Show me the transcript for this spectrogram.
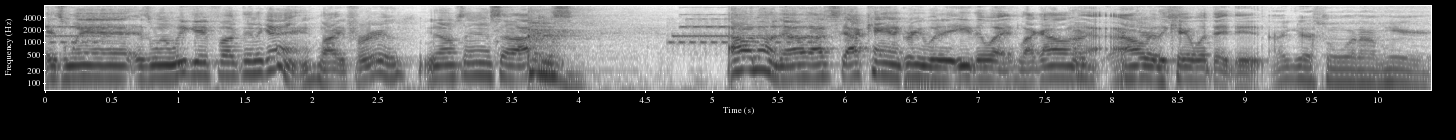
is when is when we get fucked in the game, like for real. You know what I'm saying? So I just. I don't know, though. I just I can't agree with it either way. Like I don't, I, I- I don't really care what they did. I guess from what I'm hearing,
